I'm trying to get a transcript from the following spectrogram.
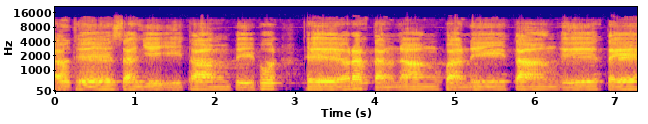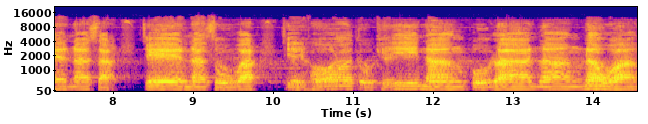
อเทสัญญิธรรมปิพุทธ เทระตนังปณิตังเอเตนะสัจเจนะสุวัตทิโหตุขีนังปุรานังนวัง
